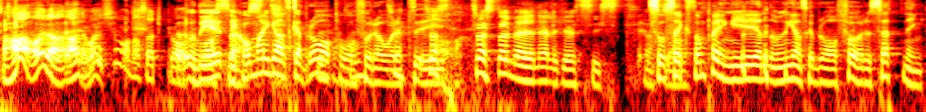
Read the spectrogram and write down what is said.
Jaha, oj då. Ja, det var ju förvånansvärt bra Och det, det kom man ju ganska bra på förra året. I, Tröst- Trösta mig när jag ligger sist. så 16 poäng är ju ändå en ganska bra förutsättning.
